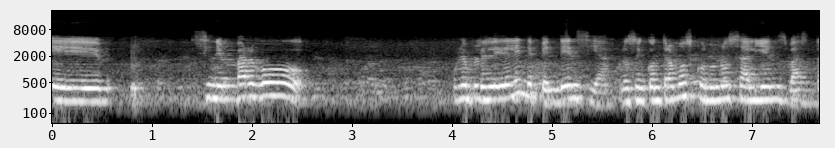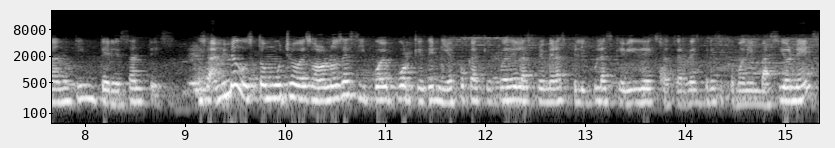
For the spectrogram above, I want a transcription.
Eh, sin embargo, por ejemplo, en la idea de la independencia nos encontramos con unos aliens bastante interesantes. O sea, a mí me gustó mucho eso, no sé si fue porque es de mi época, que fue de las primeras películas que vi de extraterrestres y como de invasiones.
